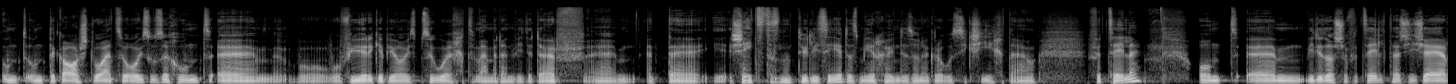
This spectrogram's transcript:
und, und der Gast, der auch zu uns rauskommt, ähm, wo, wo Führungen bei uns besucht, wenn man dann wieder darf, ähm, der schätzt das natürlich sehr, dass wir können so eine grosse Geschichte auch erzählen Und ähm, wie du das schon erzählt hast, ist er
